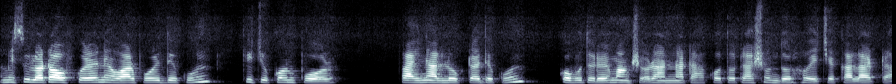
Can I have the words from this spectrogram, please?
আমি চুলাটা অফ করে নেওয়ার পর দেখুন কিছুক্ষণ পর ফাইনাল লোকটা দেখুন, কবুতরের মাংস রান্নাটা কতটা সুন্দর হয়েছে কালারটা।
